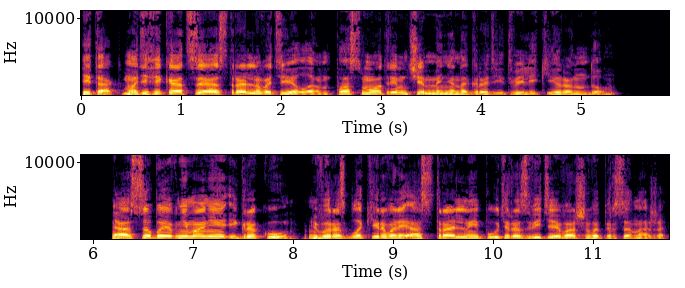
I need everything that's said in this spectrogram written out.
Итак, модификация астрального тела. Посмотрим, чем меня наградит великий рандом. Особое внимание игроку. Вы разблокировали астральный путь развития вашего персонажа.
